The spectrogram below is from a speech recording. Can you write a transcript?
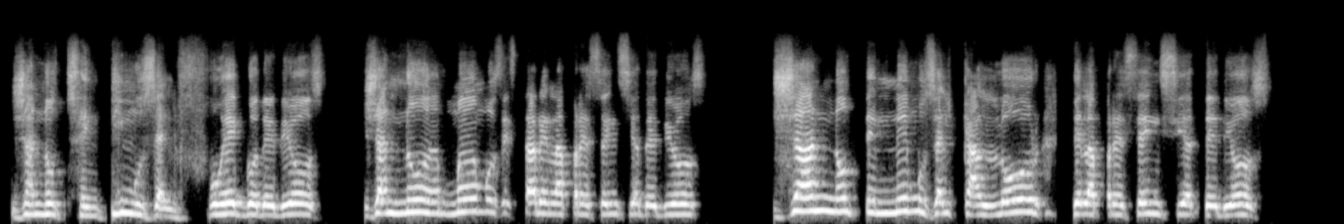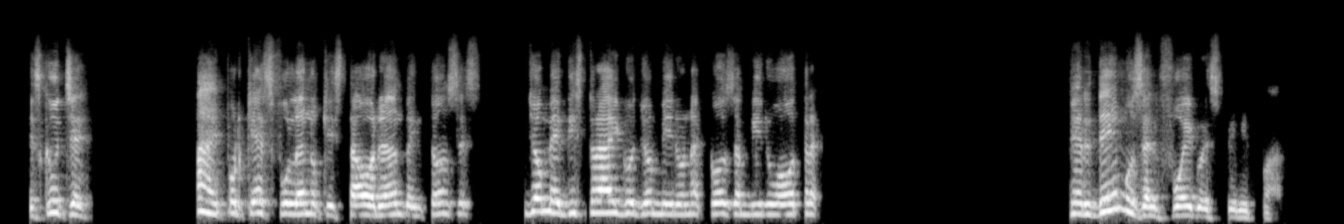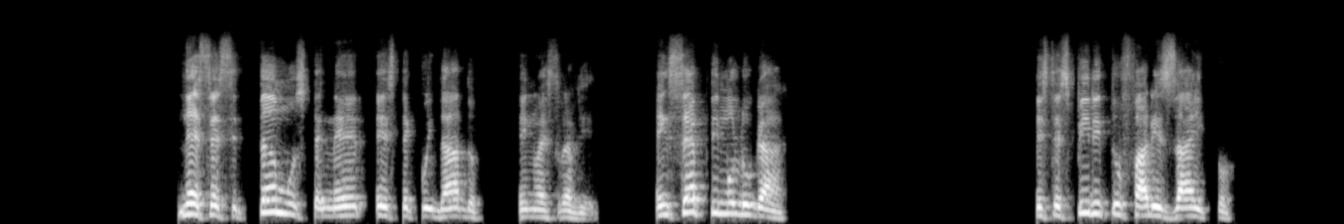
ya no sentimos el fuego de Dios, ya no amamos estar en la presencia de Dios, ya no tenemos el calor de la presencia de Dios. Escuche, ay, porque es fulano que está orando, entonces yo me distraigo, yo miro una cosa, miro otra. Perdemos el fuego espiritual. Necesitamos tener este cuidado en nuestra vida. Em séptimo lugar, este espírito farisaico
